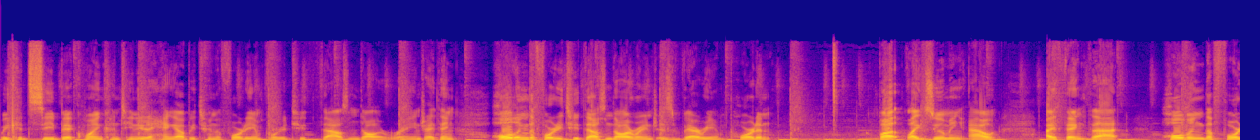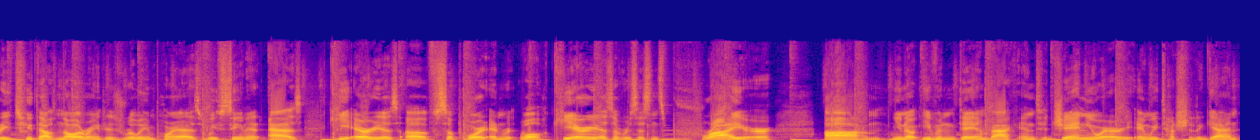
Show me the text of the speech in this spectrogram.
We could see Bitcoin continue to hang out between the forty and forty-two thousand dollar range. I think holding the forty-two thousand dollar range is very important. But like zooming out, I think that holding the forty-two thousand dollar range is really important as we've seen it as key areas of support and well, key areas of resistance prior um, you know, even dating back into January, and we touched it again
